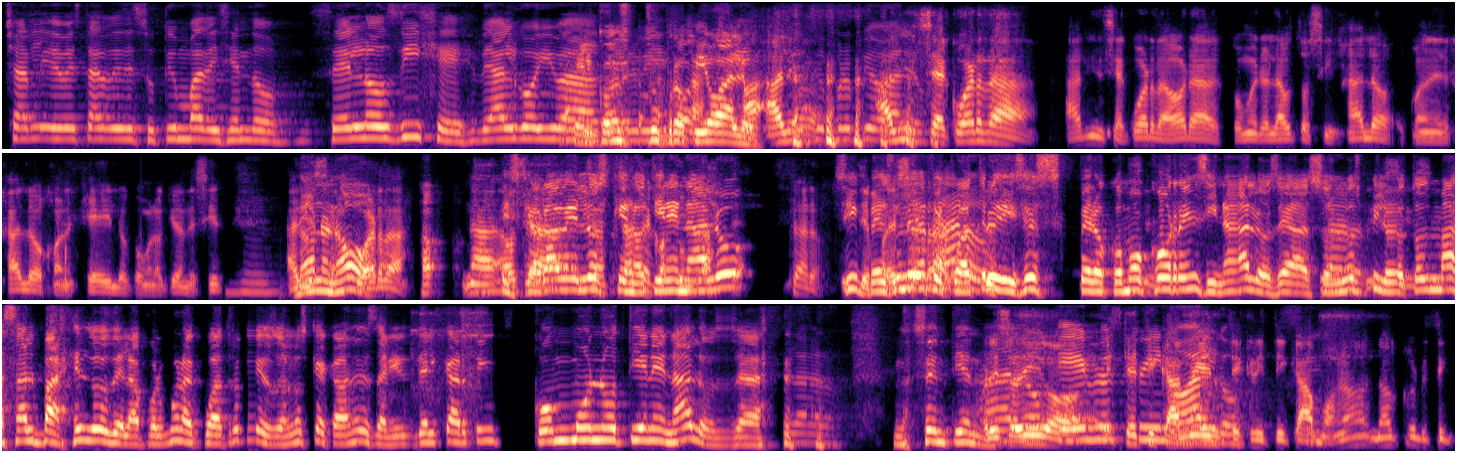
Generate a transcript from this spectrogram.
Charlie debe estar desde su tumba diciendo, se los dije, de algo iba Él a con su servir". propio halo. ¿A- ¿Alguien, Con su propio alguien halo. se acuerda? ¿Alguien se acuerda ahora cómo era el auto sin halo? Con el halo, con el halo, como lo quieran decir. No, ¿Alguien no, se no. acuerda? Ah, es que ahora ves los que no tienen halo. Claro. Sí, ves un parece raro. F4 y dices, pero ¿cómo Sí. corren sin halo? O sea, son Claro. los pilotos sí, sí. más salvajes los de la Fórmula 4, que son los que acaban de salir del karting. ¿Cómo no tienen halo? O sea, Claro. no se entiende. Por eso digo, estéticamente criticamos, ¿no? no criti-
